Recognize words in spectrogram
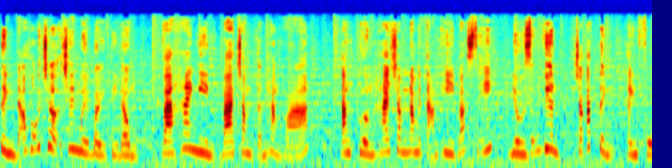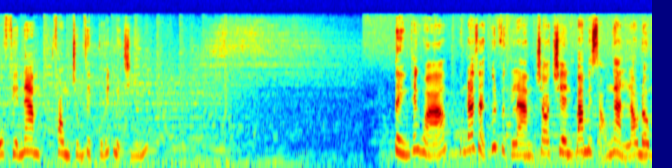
tỉnh đã hỗ trợ trên 17 tỷ đồng và 2.300 tấn hàng hóa, tăng cường 258 y bác sĩ, điều dưỡng viên cho các tỉnh, thành phố phía Nam phòng chống dịch COVID-19. Tỉnh Thanh Hóa cũng đã giải quyết việc làm cho trên 36.000 lao động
